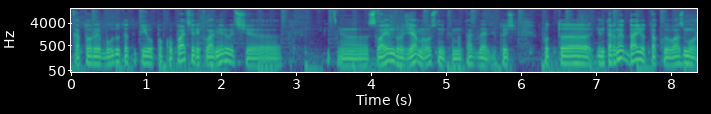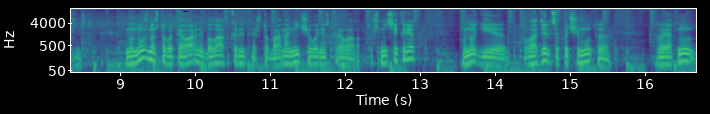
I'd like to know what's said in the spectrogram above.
которые будут это пиво покупать и рекламировать э, э, своим друзьям, родственникам и так далее. То есть вот э, интернет дает такую возможность. Но нужно, чтобы пивоварня была открытая, чтобы она ничего не скрывала. Потому что не секрет, многие владельцы почему-то говорят, ну,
